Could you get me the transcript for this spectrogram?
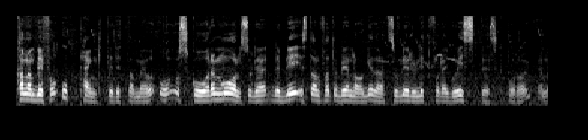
Kan han bli for opphengt i dette med å, å, å skåre mål, så det, det blir, i stedet for at det blir en lagidrett, så blir du litt for egoistisk på det òg?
